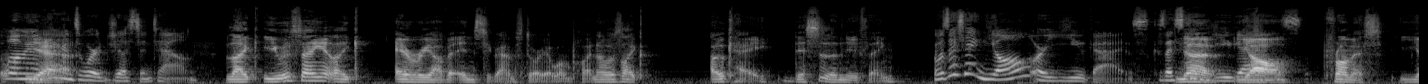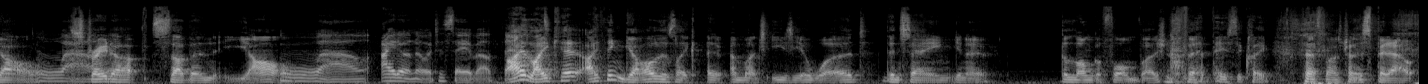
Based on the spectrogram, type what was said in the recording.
Well, my Yeah. parents were just in town. Like you were saying it like every other Instagram story at one point, and I was like, okay, this is a new thing. Was I saying y'all or you guys? Because I said No, you guys. y'all. Promise, y'all. Wow. Straight up Southern y'all. Wow, I don't know what to say about that. I like it. I think y'all is like a, a much easier word than saying, you know, the longer form version of it. Basically, that's what I was trying to spit out.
